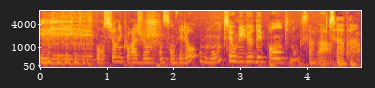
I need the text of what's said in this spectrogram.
et bon, si on est courageux, on prend son vélo, on monte, c'est au milieu des pentes, donc ça va. Ça va.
